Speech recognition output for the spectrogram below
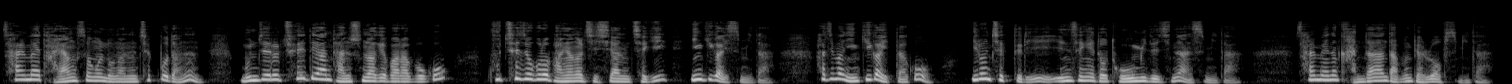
삶의 다양성을 논하는 책보다는 문제를 최대한 단순하게 바라보고 구체적으로 방향을 지시하는 책이 인기가 있습니다. 하지만 인기가 있다고 이런 책들이 인생에 더 도움이 되지는 않습니다. 삶에는 간단한 답은 별로 없습니다.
